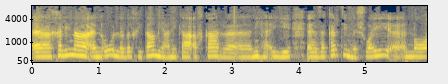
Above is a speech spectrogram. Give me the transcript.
آه، خلينا نقول بالختام يعني كأفكار آه، نهائية. ذكرتي من شوي إنه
